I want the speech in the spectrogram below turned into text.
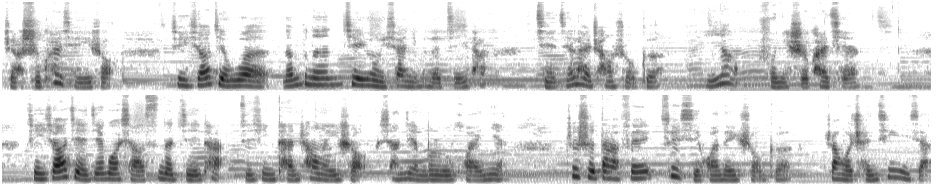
只要十块钱一首，景小姐问能不能借用一下你们的吉他，姐姐来唱首歌，一样付你十块钱。景小姐接过小四的吉他，即兴弹唱了一首《相见不如怀念》，这是大飞最喜欢的一首歌。让我澄清一下，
